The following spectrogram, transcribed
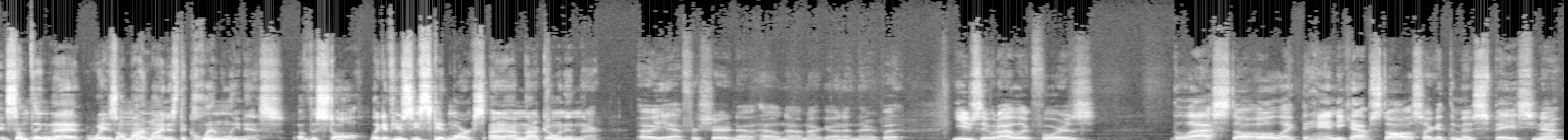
it's something that weighs on my mind is the cleanliness of the stall. Like if you see skid marks, I, I'm not going in there. Oh yeah, for sure. No, hell no, I'm not going in there. But usually, what I look for is the last stall, like the handicap stall, so I get the most space. You know.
